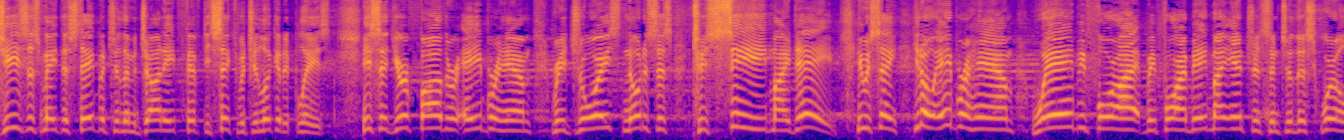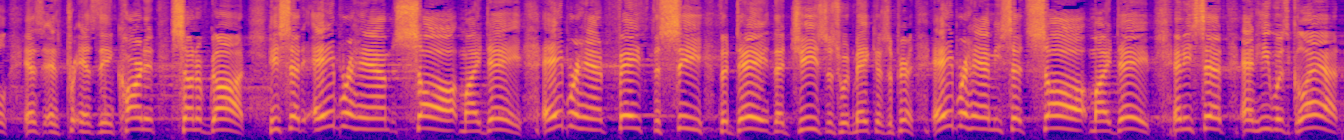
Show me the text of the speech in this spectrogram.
Jesus made the statement to them in John 8 56. Would you look at it, please? He said, Your father Abraham rejoiced, notice this, to see my day. He was saying, you know, Abraham, way before I, before I made my entrance into this world as, as, as the incarnate Son of God, he said, Abraham saw my day. Abraham faith to see the day that Jesus would make his appearance. Abraham, he said, saw my day. And he said, and he was glad.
